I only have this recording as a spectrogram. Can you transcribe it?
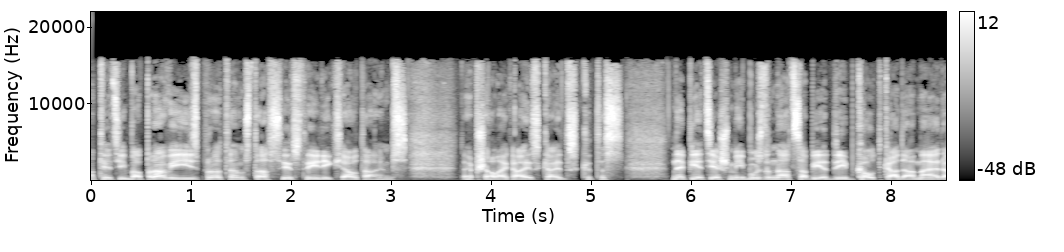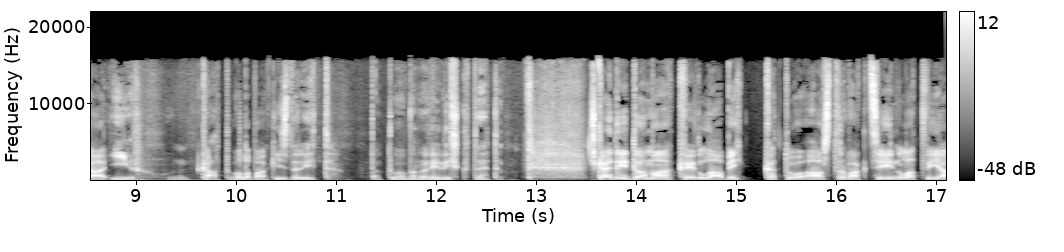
Attiecībā par avīzi, protams, tas ir strīdīgs jautājums. Tā pašā laikā ir skaidrs, ka tas nepieciešamība uzrunāt sabiedrību kaut kādā mērā ir. Un kā to labāk izdarīt, par to var arī diskutēt. Skaidrīt domā, ka ir labi, ka to astra vakcīnu Latvijā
